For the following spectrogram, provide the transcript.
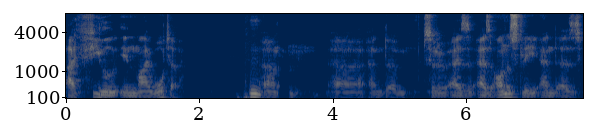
I feel in my water, mm. um, uh, and um, sort of as as honestly and as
